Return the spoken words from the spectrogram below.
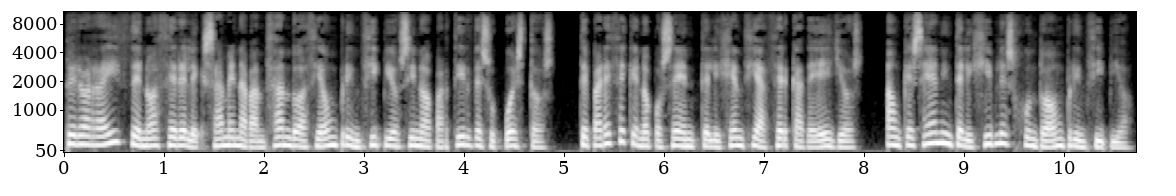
Pero a raíz de no hacer el examen avanzando hacia un principio sino a partir de supuestos, ¿te parece que no posee inteligencia acerca de ellos, aunque sean inteligibles junto a un principio?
